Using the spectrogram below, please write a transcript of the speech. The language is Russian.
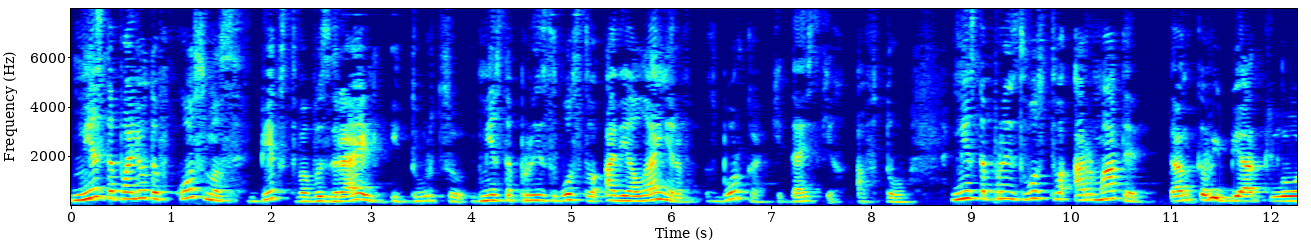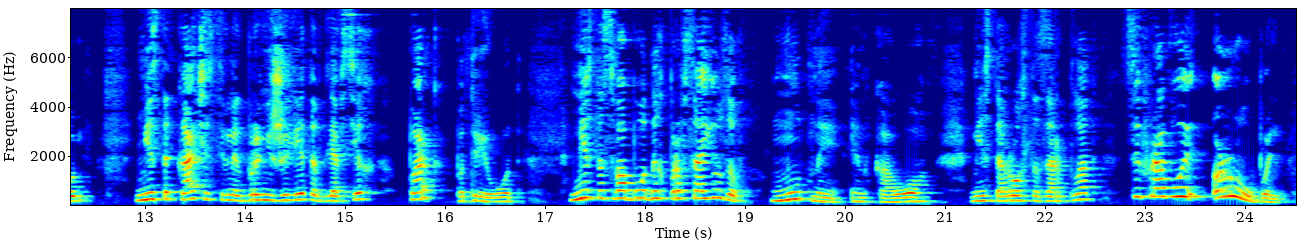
Вместо полета в космос – бегство в Израиль и Турцию. Вместо производства авиалайнеров – сборка китайских авто. Вместо производства арматы – танковый биатлон. Вместо качественных бронежилетов для всех – парк «Патриот». Вместо свободных профсоюзов – мутные НКО, вместо роста зарплат цифровой рубль,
